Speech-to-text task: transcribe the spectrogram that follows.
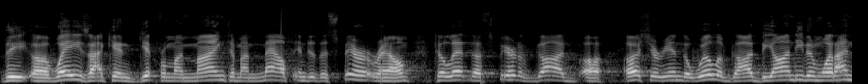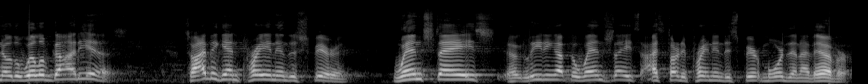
the uh, ways I can get from my mind to my mouth into the Spirit realm to let the Spirit of God uh, usher in the will of God beyond even what I know the will of God is. So I began praying in the Spirit. Wednesdays, uh, leading up to Wednesdays, I started praying in the Spirit more than I've ever.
